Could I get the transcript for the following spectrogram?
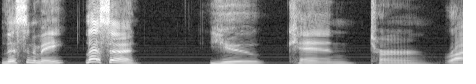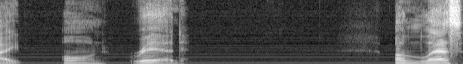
Listen to me. Listen. You can turn right on red unless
